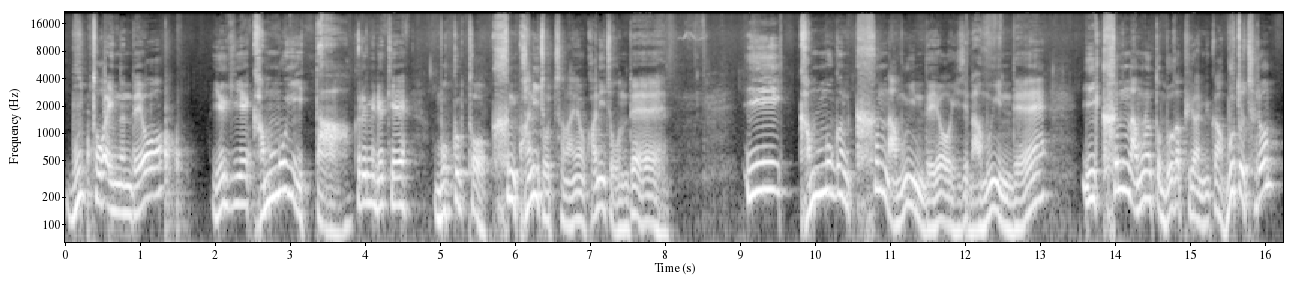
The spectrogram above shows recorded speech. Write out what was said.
무토가 있는데요. 여기에 간목이 있다. 그러면 이렇게 목극토, 큰 관이 좋잖아요. 관이 좋은데, 이 간목은 큰 나무인데요. 이제 나무인데, 이 큰 나무는 또 뭐가 필요합니까? 무토처럼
